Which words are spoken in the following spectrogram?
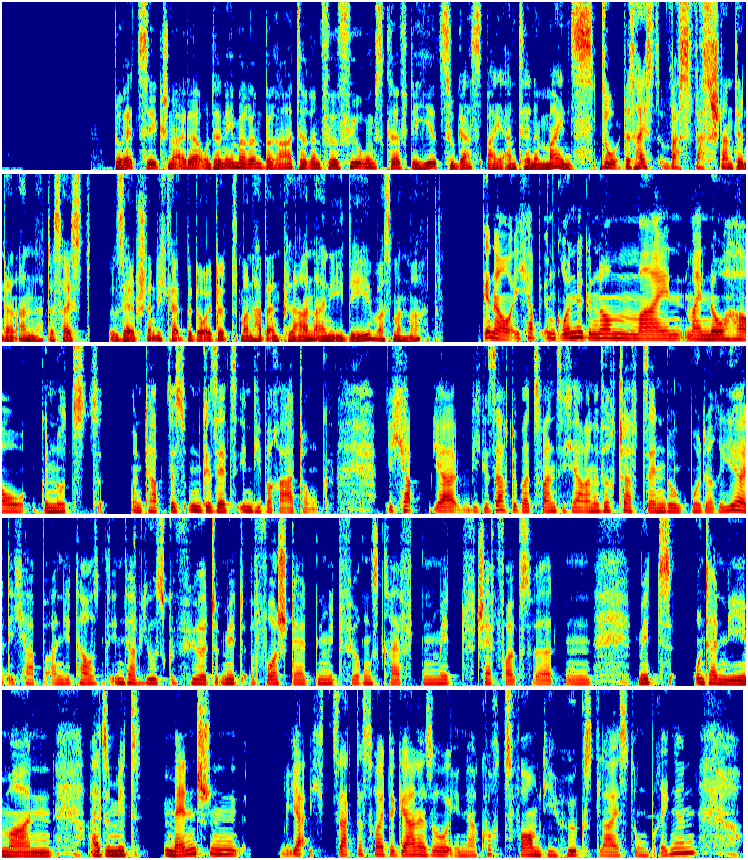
Dorette Segschneider, Unternehmerin, Beraterin für Führungskräfte hier zu Gast bei Antenne Mainz. So, das heißt, was, was stand denn dann an? Das heißt, Selbstständigkeit bedeutet, man hat einen Plan, eine Idee, was man macht? Genau, ich habe im Grunde genommen mein, mein Know-how genutzt und habe das umgesetzt in die Beratung. Ich habe ja, wie gesagt, über 20 Jahre eine Wirtschaftssendung moderiert. Ich habe an die 1000 Interviews geführt mit Vorstädten, mit Führungskräften, mit Chefvolkswirten, mit Unternehmern, also mit Menschen, ja, ich sage das heute gerne so in der Kurzform, die Höchstleistung bringen.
